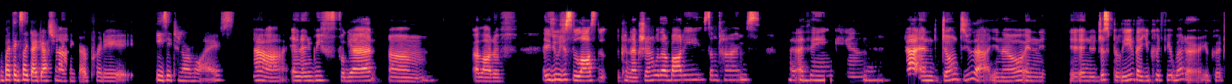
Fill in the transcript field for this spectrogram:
but things like digestion, yeah. I think, are pretty easy to normalize. Yeah, and and we forget um a lot of we just lost connection with our body sometimes. Mm-hmm. I, I, mm-hmm. think and yeah. and don't do that, you know, and and you just believe that you could feel better. You could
